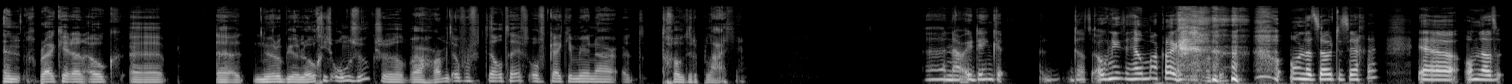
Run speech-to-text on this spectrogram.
En gebruik je dan ook uh, uh, neurobiologisch onderzoek, zoals waar Harm het over verteld heeft? Of kijk je meer naar het grotere plaatje? Uh, nou, ik denk dat ook niet heel makkelijk om dat zo te zeggen. Uh, omdat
